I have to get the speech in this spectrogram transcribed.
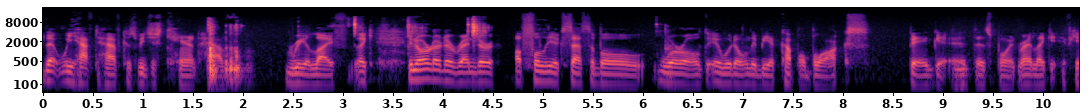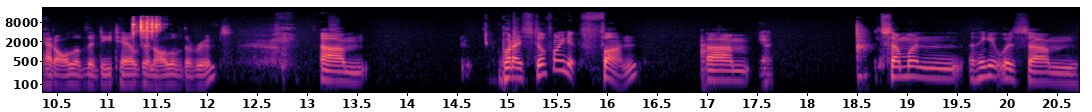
that we have to have because we just can't have real life. Like in order to render a fully accessible world, it would only be a couple blocks big at this point, right? Like if you had all of the details in all of the rooms. Um, but I still find it fun. Um, Yeah. Someone, I think it was um,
